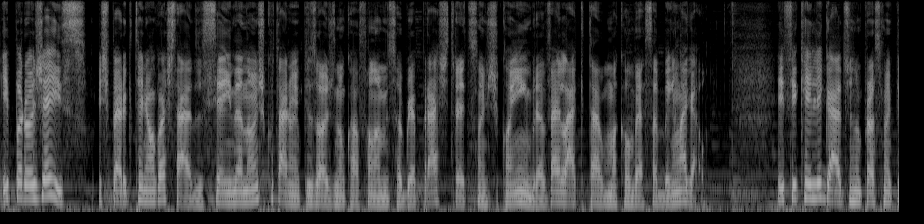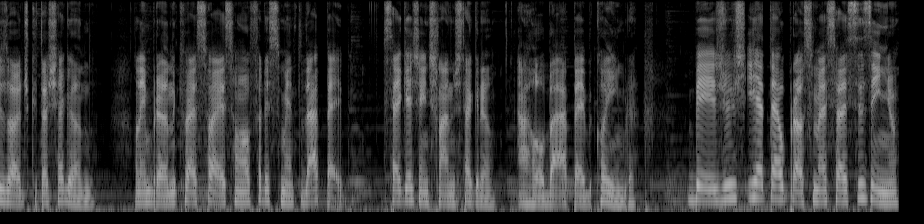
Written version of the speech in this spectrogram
E por hoje é isso. Espero que tenham gostado. Se ainda não escutaram o episódio no qual falamos sobre a praxe e tradições de Coimbra, vai lá que tá uma conversa bem legal. E fiquem ligados no próximo episódio que tá chegando. Lembrando que o SOS é um oferecimento da APEB. Segue a gente lá no Instagram, arroba APEBCoimbra. Beijos e até o próximo SOSzinho.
